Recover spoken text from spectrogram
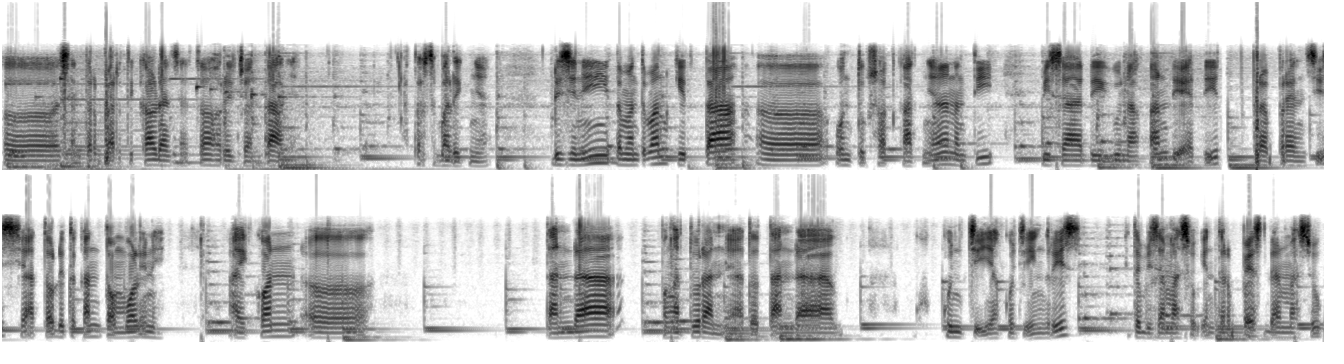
uh, center vertikal dan center horizontalnya atau sebaliknya. Di sini teman-teman kita uh, untuk shortcutnya nanti bisa digunakan di edit preferences atau ditekan tombol ini. Icon eh, tanda pengaturan ya atau tanda kunci ya kunci Inggris. Kita bisa masuk interface dan masuk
